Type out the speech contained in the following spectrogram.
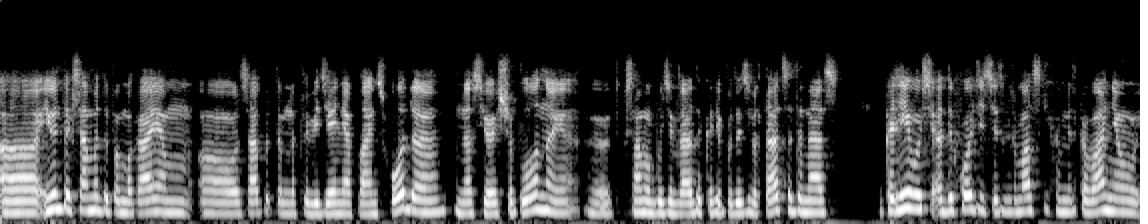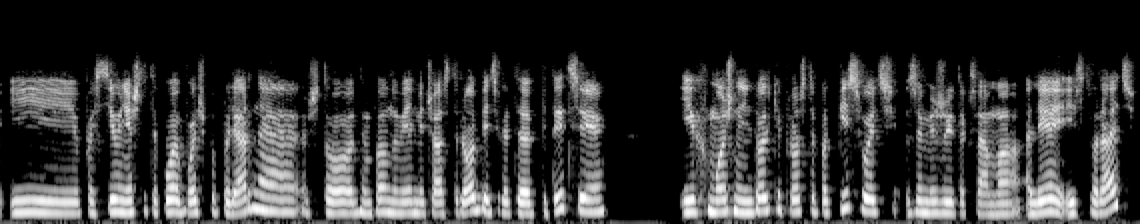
і мы таксама дапамагаем запытам на правядзенне офлайн схода у нас ёсць шаблоны таксама будзем рады калі будуць звяртацца до нас. Калі вось адыходзіць з грамадскіх абмеркаванняў і пасці ў нешта такое больш папулярнае што напэўна вельмі часта робяць гэта петыцыі іх можна не толькі просто подписывать за мяжы таксама але і ствараць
